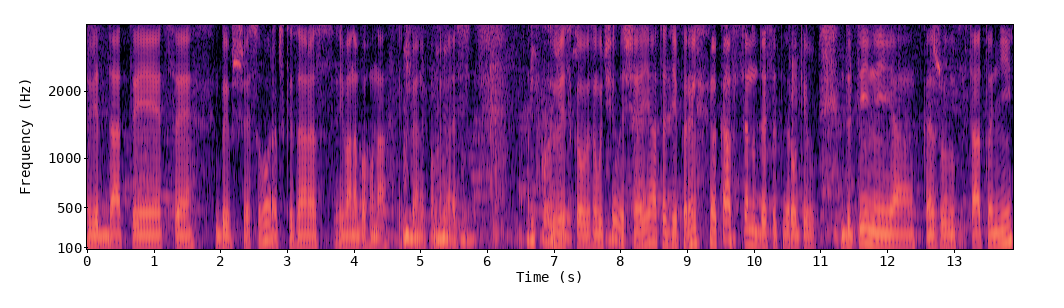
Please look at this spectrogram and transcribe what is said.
віддати це бивше Суворовське, зараз Івана Богуна, якщо я не помиляюсь. Військове училище. Я тоді перелякався ну, 10 років дитині. Я кажу, тато, ні,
